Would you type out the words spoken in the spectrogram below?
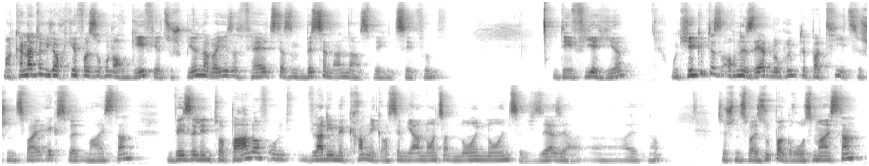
Man kann natürlich auch hier versuchen, auch G4 zu spielen, aber hier fällt das ein bisschen anders wegen C5. D4 hier. Und hier gibt es auch eine sehr berühmte Partie zwischen zwei Ex-Weltmeistern, Veselin Topalov und Wladimir Kramnik aus dem Jahr 1999. Sehr, sehr äh, alt, ne? Zwischen zwei Supergroßmeistern.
